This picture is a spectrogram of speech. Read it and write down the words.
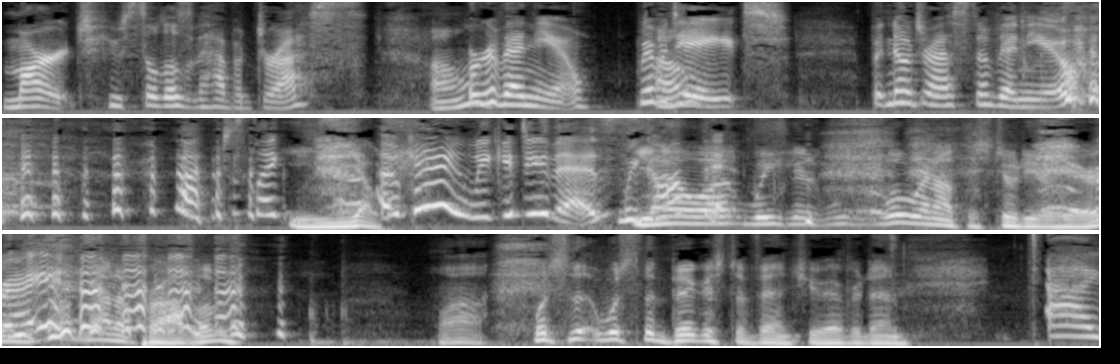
March who still doesn't have a dress or a venue. We have a date, but no dress, no venue. I'm just like, Yuck. okay, we could do this. you got know what? this. We could we, we'll rent out the studio here. Right? Not a problem. Wow. What's the what's the biggest event you've ever done? uh,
